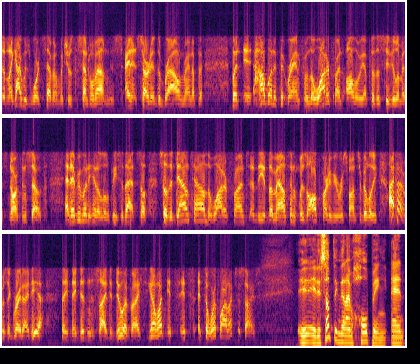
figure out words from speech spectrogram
uh, like I was Ward Seven, which was the Central Mountains, and it started at the Brow and ran up there. But it, how about if it ran from the waterfront all the way up to the city limits, north and south, and everybody had a little piece of that. So, so the downtown, the waterfront, uh, the the mountain was all part of your responsibility. I thought it was a great idea. They they didn't decide to do it, but I, you know what? It's it's it's a worthwhile exercise. It, is something that I'm hoping, and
